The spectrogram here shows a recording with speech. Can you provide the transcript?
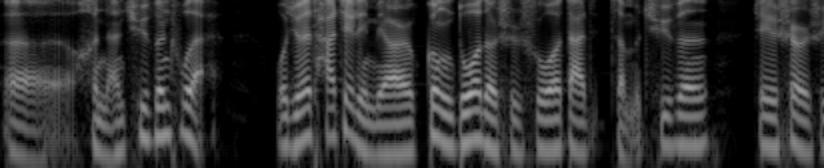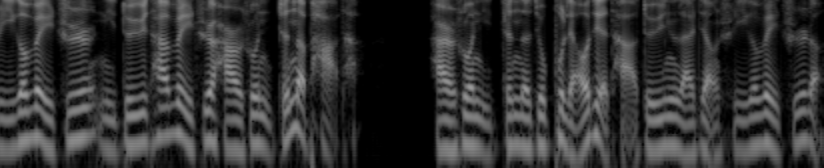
呃很难区分出来。我觉得他这里面更多的是说，大怎么区分这个事儿是一个未知，你对于他未知，还是说你真的怕他，还是说你真的就不了解他？对于你来讲是一个未知的。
